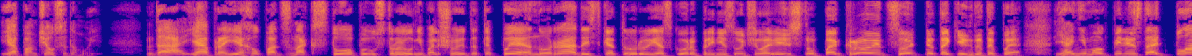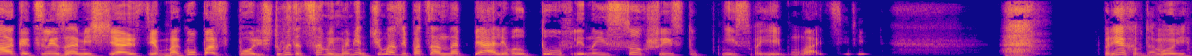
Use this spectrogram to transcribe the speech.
Я помчался домой. Да, я проехал под знак «Стоп» и устроил небольшое ДТП, но радость, которую я скоро принесу человечеству, покроет сотню таких ДТП. Я не мог перестать плакать слезами счастья. Могу поспорить, что в этот самый момент чумазый пацан напяливал туфли на иссохшие ступни своей матери. Приехав домой,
